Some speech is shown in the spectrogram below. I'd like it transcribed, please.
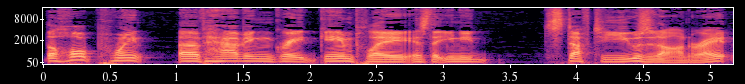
the whole point of having great gameplay is that you need stuff to use it on, right?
